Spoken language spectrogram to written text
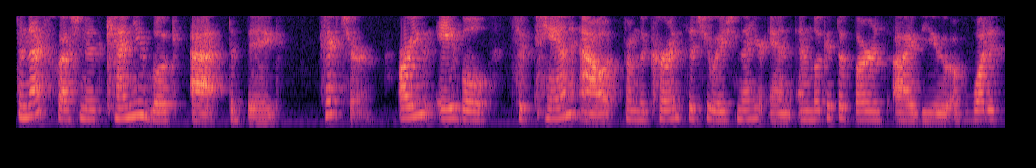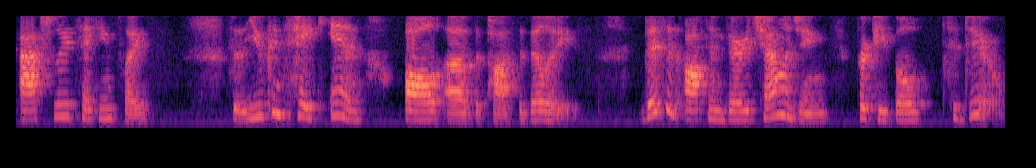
The next question is Can you look at the big picture? Are you able to pan out from the current situation that you're in and look at the bird's eye view of what is actually taking place so that you can take in all of the possibilities? This is often very challenging for people to do.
